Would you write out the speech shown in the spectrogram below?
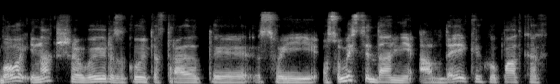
Бо інакше ви ризикуєте втратити свої особисті дані, а в деяких випадках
